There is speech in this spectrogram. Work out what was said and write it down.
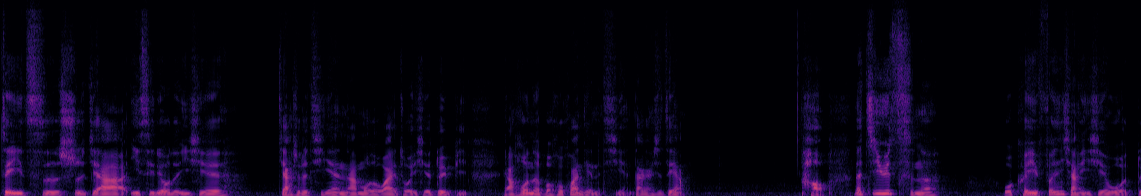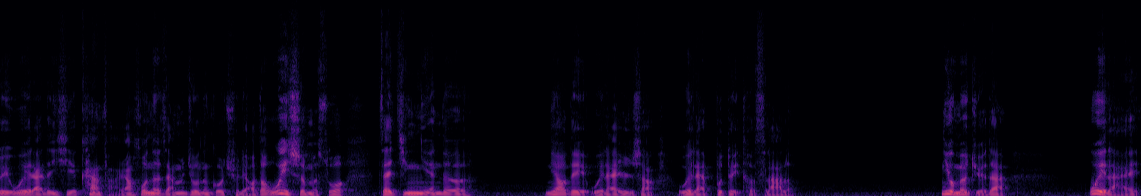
这一次试驾 EC6 的一些。驾驶的体验拿 Model Y 做一些对比，然后呢，包括换电的体验，大概是这样。好，那基于此呢，我可以分享一些我对未来的一些看法，然后呢，咱们就能够去聊到为什么说在今年的 New Day 未来日上，未来不怼特斯拉了。你有没有觉得未来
